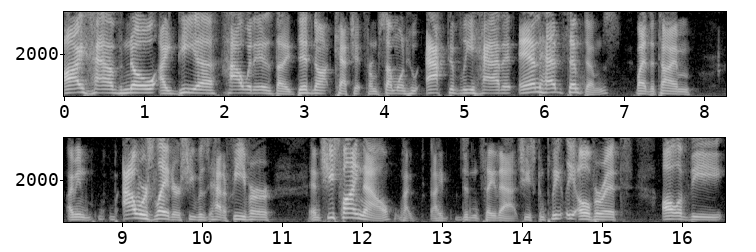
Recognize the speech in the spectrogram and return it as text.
I have no idea how it is that I did not catch it from someone who actively had it and had symptoms by the time I mean hours later she was had a fever and she's fine now. I, I didn't say that. She's completely over it. All of the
